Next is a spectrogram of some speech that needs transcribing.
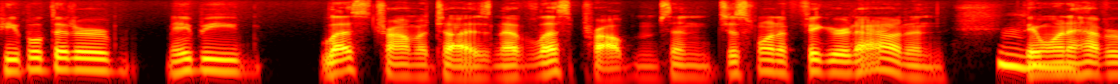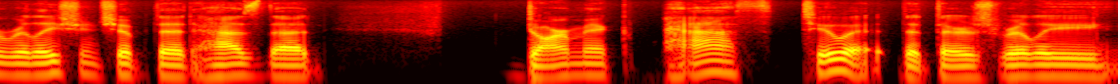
people that are maybe less traumatized and have less problems and just want to figure it out and mm-hmm. they want to have a relationship that has that dharmic path to it that there's really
